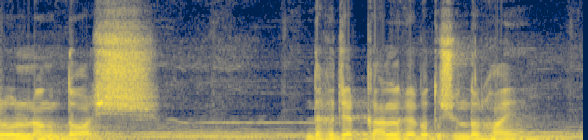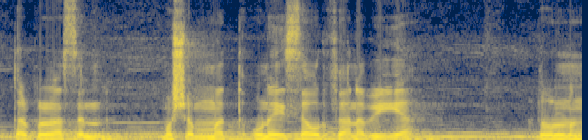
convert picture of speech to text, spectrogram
রোল নং দশ। দেখা যাক কান লেখা কত সুন্দর হয়। তারপরে আছেন মোসাম্মদ উনাইসা উরফে আনাবিয়া, রোল নং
